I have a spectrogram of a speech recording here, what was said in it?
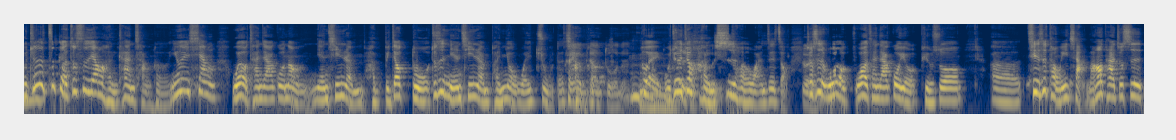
我觉得这个就是要很看场合，因为像我有参加过那种年轻人很比较多，就是年轻人朋友为主的场合比较多的，对，嗯我觉得就很适合玩这种。就是我有我有参加过有，比如说呃，其实是同一场，然后他就是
